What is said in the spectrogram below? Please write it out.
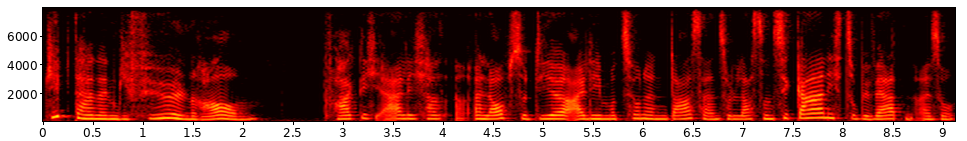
gib deinen Gefühlen Raum. Frag dich ehrlich, erlaubst du dir, all die Emotionen da sein zu lassen und sie gar nicht zu bewerten? Also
